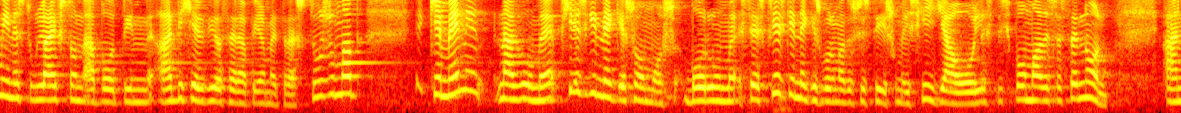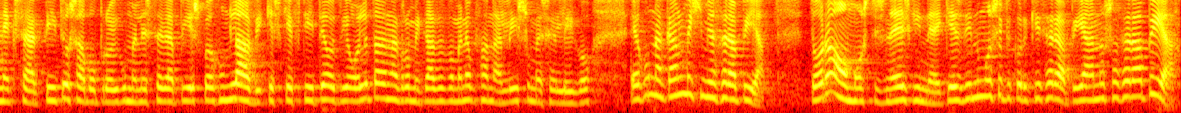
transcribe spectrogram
μήνες τουλάχιστον από την αντιχερδιοθεραπεία με τραστούζουμαμπ, και μένει να δούμε ποιες γυναίκες όμως μπορούμε, σε ποιες γυναίκες μπορούμε να το συστήσουμε. Ισχύει για όλες τις υπομάδες ασθενών. Ανεξαρτήτως από προηγούμενες θεραπείες που έχουν λάβει. Και σκεφτείτε ότι όλα τα αναδρομικά δεδομένα που θα αναλύσουμε σε λίγο έχουν να κάνουν με χημειοθεραπεία. Τώρα όμως στι νέες γυναίκες δίνουμε ως επικορική θεραπεία ανοσοθεραπεία.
